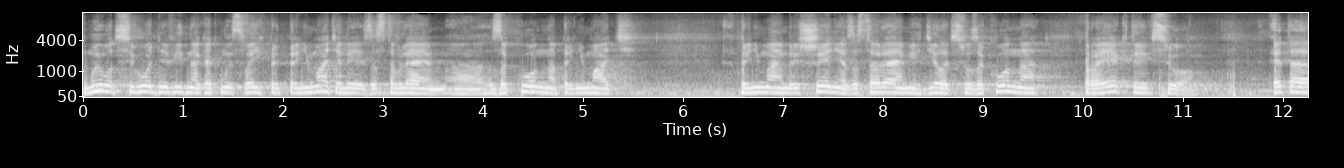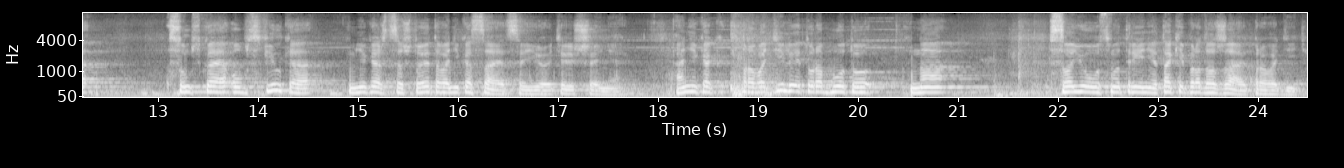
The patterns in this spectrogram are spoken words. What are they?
Мы вот сегодня видно, как мы своих предпринимателей заставляем э, законно принимать, принимаем решения, заставляем их делать все законно, проекты, все. Это Сумская обспилка, мне кажется, что этого не касается ее, эти решения. Они как проводили эту работу на свое усмотрение, так и продолжают проводить.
